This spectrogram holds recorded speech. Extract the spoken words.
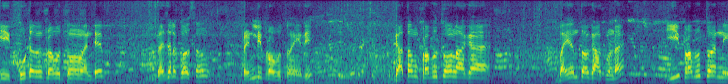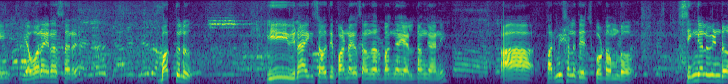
ఈ కూటమి ప్రభుత్వం అంటే ప్రజల కోసం ఫ్రెండ్లీ ప్రభుత్వం ఇది. గతం ప్రభుత్వం లాగా భయంతో కాకుండా ఈ ప్రభుత్వాన్ని ఎవరైనా సరే భక్తులు ఈ వినాయక చవితి పండగ సందర్భంగా వెళ్ళడం కానీ ఆ పర్మిషన్లు తెచ్చుకోవడంలో సింగిల్ విండో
